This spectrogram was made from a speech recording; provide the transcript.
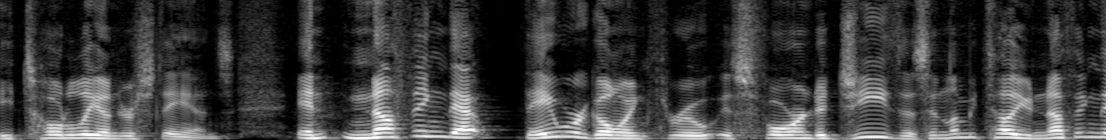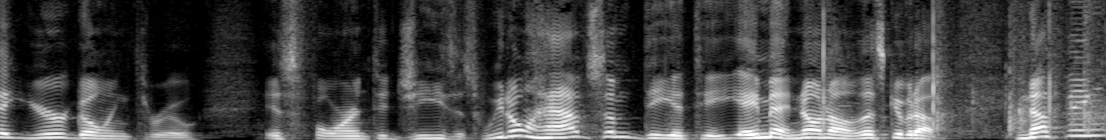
He totally understands. And nothing that they were going through is foreign to Jesus. And let me tell you, nothing that you're going through is foreign to Jesus. We don't have some deity. Amen. No, no, let's give it up. Nothing,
